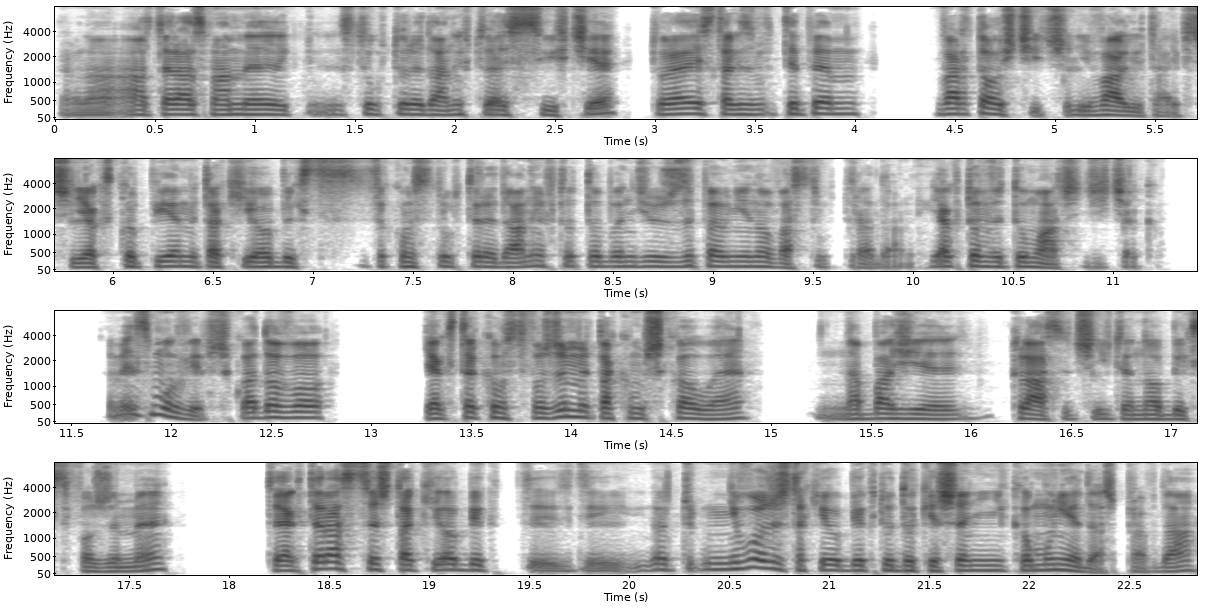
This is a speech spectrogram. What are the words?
prawda? A teraz mamy strukturę danych, która jest w Swiftie, która jest tak typem wartości, czyli value types, czyli jak skopiujemy taki obiekt, taką strukturę danych, to to będzie już zupełnie nowa struktura danych. Jak to wytłumaczyć dzieciakom? No więc mówię, przykładowo, jak taką stworzymy taką szkołę na bazie klasy, czyli ten obiekt stworzymy, to jak teraz chcesz taki obiekt, y, y, no, nie włożysz takiego obiektu do kieszeni, nikomu nie dasz, prawda?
